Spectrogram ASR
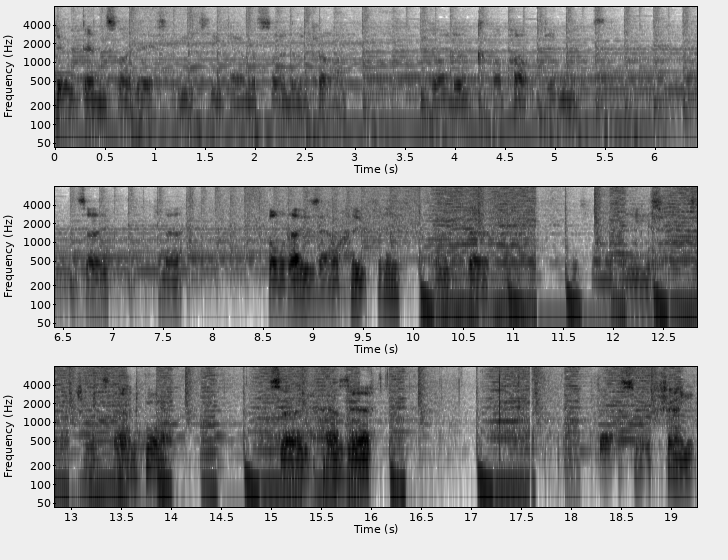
little dents like this you can see down the side of the car you got a little car park dent so gonna pull those out hopefully with uh, one of these attachments down here. So has a that sort of shape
